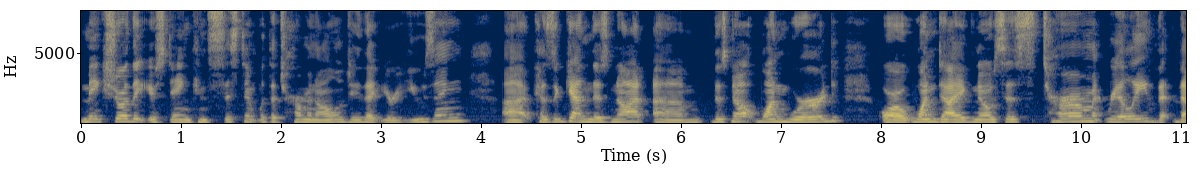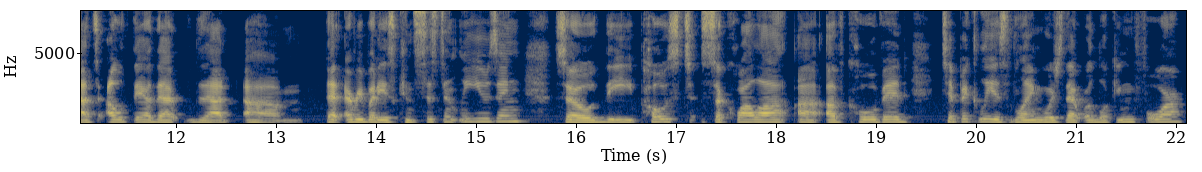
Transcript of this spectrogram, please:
make sure that you're staying consistent with the terminology that you're using because uh, again there's not um, there's not one word or one diagnosis term really that, that's out there that that um, that everybody is consistently using. So the post sequela uh, of COVID typically is the language that we're looking for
